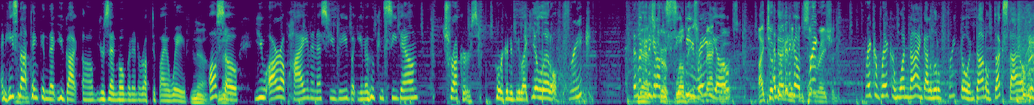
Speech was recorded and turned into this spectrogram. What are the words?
and he's not Mm-hmm. thinking that you got um, your Zen moment interrupted by a wave. No. Also, you are up high in an SUV, but you know who can see down? Truckers who are going to be like, "You little freak." Then they're Yeah, going to get on the true. CB well, these were back radio. I took they're that into go, "Break." Breaker Breaker one nine got a little freak going Donald Duck style with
